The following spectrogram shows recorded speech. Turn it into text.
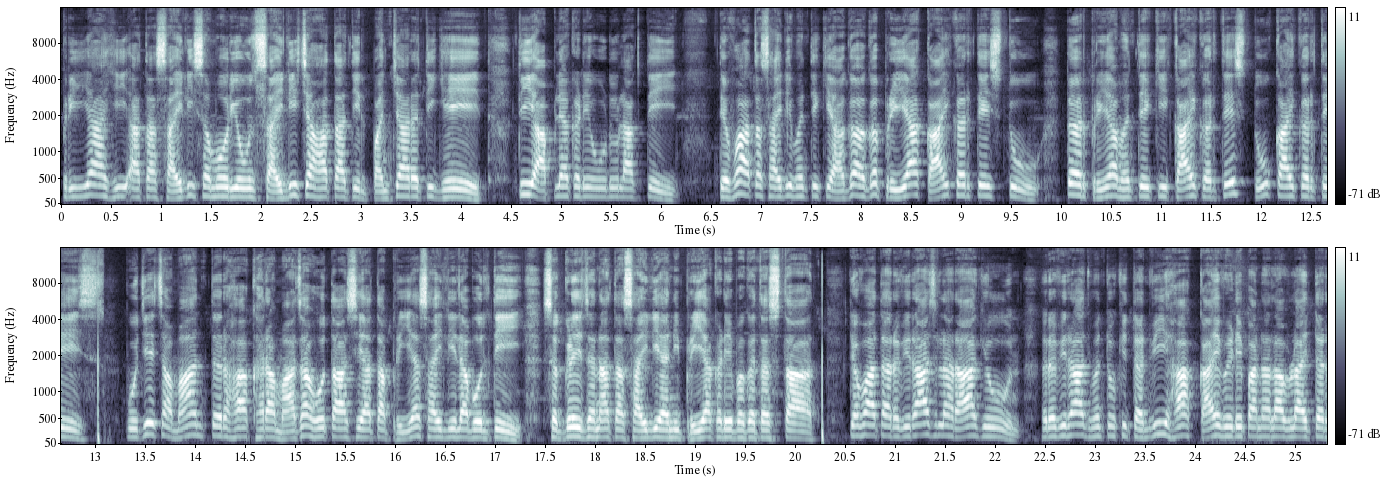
प्रिया ही आता सायलीसमोर येऊन सायलीच्या हातातील पंचारती घेत ती आपल्याकडे ओढू लागते. तेव्हा आता सायली म्हणते की अगं अगं प्रिया काय करतेस तू? तर प्रिया म्हणते की काय करतेस? तू काय करतेस? पूजेचा मान तर हा खरा माझा होता असे आता प्रिया सायलीला बोलते. सगळेजण आता सायली आणि प्रियाकडे बघत असतात. तेव्हा आता रविराजला राग येऊन रविराज म्हणतो की तन्वी हा काय वेडेपाना लावलाय? तर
